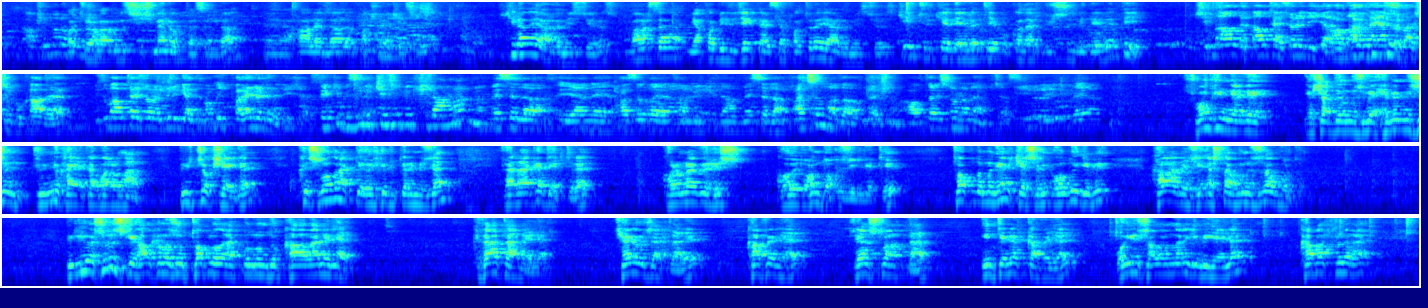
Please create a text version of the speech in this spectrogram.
Faturalarımız şişme noktasında. Ee, halen daha da fatura kesmiyor. Kira yardımı istiyoruz. Varsa yapabileceklerse fatura yardımı istiyoruz. Ki Türkiye devleti bu kadar güçsüz bir devlet değil. Şimdi aldık 6 ay sonra ödeyeceğiz. Altı 6 ay var şimdi bu kahveler. Bizim 6 ay sonra günü geldi ama biz parayı nereden ödeyeceğiz? Peki bizim ikinci bir plan var mı? Mesela yani hazırda yatan bir plan. Mesela açılmadı 6 ay sonra. 6 ay sonra ne yapacağız? Veya son günlerde yaşadığımız ve hepimizin günlük hayata var olan birçok şeyden kısmı olarak da özgürlüklerimizden feragat ettiren koronavirüs, Covid-19 illeti toplumun her kesimin olduğu gibi kahveci esnafımızı da vurdu. Biliyorsunuz ki halkımızın toplu olarak bulunduğu kahvehaneler, kıraathaneler, çay ocakları, kafeler, restoranlar, internet kafeler, oyun salonları gibi yerler kapatılarak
